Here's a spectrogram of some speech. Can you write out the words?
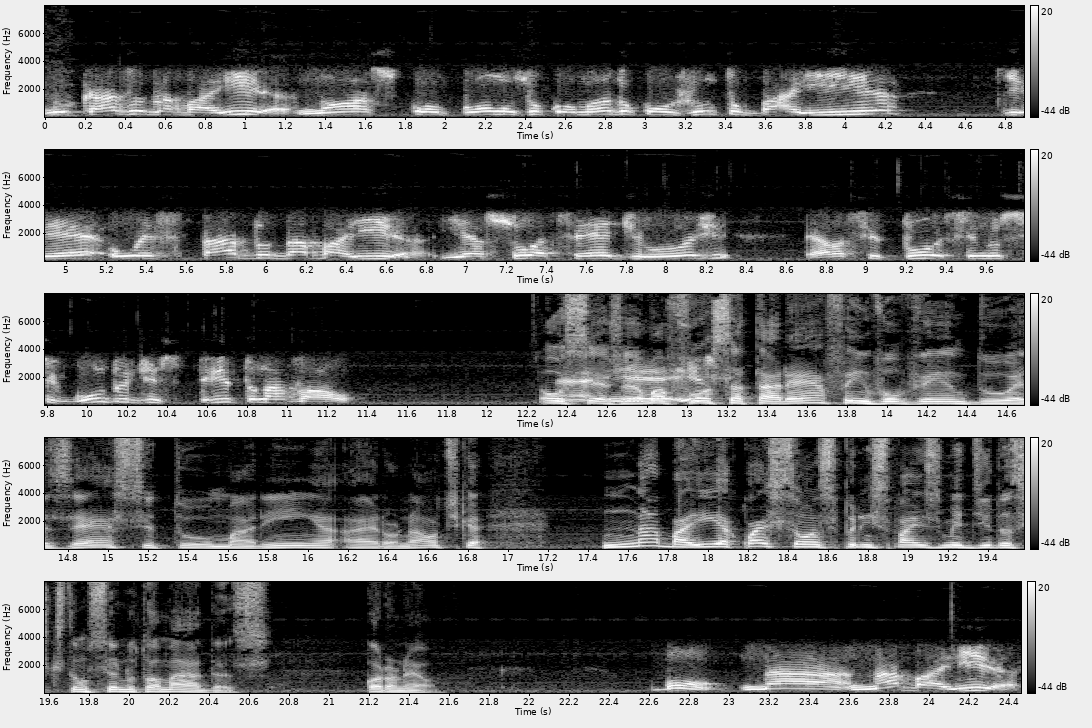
No caso da Bahia, nós compomos o Comando Conjunto Bahia, que é o Estado da Bahia, e a sua sede hoje, ela situa-se no segundo Distrito Naval. Ou é, seja, é uma força-tarefa envolvendo Exército, Marinha, Aeronáutica. Na Bahia, quais são as principais medidas que estão sendo tomadas, Coronel? Bom, na, na Bahia,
